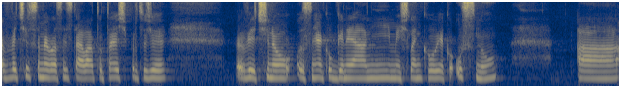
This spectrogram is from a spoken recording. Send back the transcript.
a večer se mi vlastně stává to tež, protože většinou s nějakou geniální myšlenkou jako usnu a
